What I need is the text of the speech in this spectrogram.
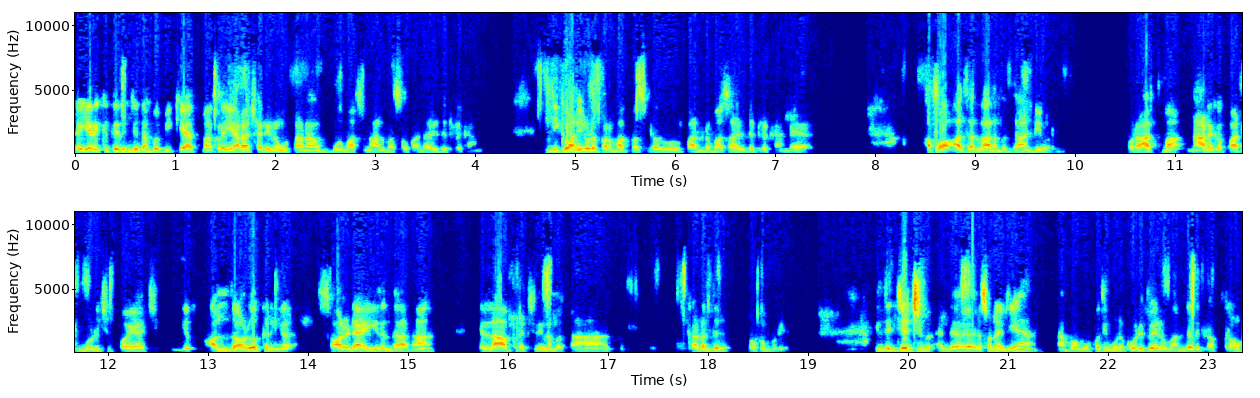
இல்ல எனக்கு தெரிஞ்சு நம்ம பிகே ஆத்மாக்களை யாராவது சரீரம் விட்டானா மூணு மாசம் நாலு மாசம் உட்காந்து அழுதுட்டு இருக்காங்க. இன்னைக்கு வாணியோட பரமாத்மா சொல்றாரு ஒரு பன்னெண்டு மாசம் அழுதுட்டு இருக்காங்க. அப்போ அதெல்லாம் நம்ம தாண்டி வரணும். ஒரு ஆத்மா நாடக பாட்டு முடிச்சு போயாச்சு. அந்த அளவுக்கு நீங்க சாலிடா இருந்தாதான் எல்லா பிரச்சனையும் நம்ம கடந்து போக முடியும். இந்த ஜட்ஜ் இந்த சொன்னேன் இல்லையா? நம்ம முப்பத்தி மூணு கோடி பேர் வந்ததுக்கு அப்புறம்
